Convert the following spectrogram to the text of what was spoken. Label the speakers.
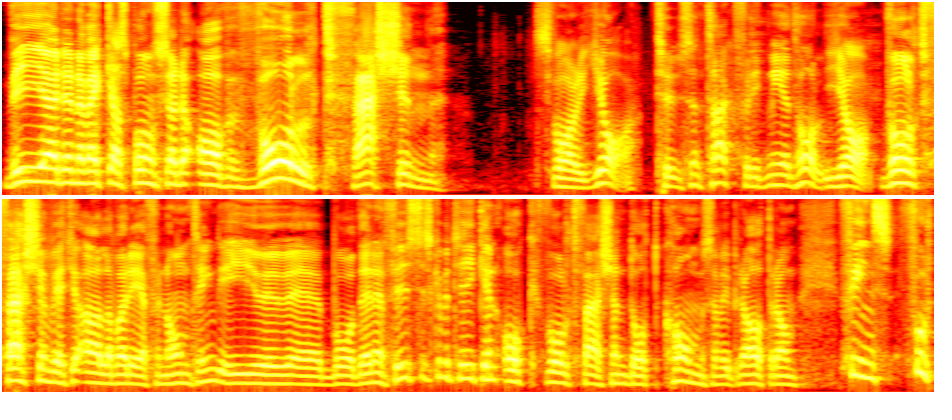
Speaker 1: Vi är denna vecka sponsrade av Volt Fashion.
Speaker 2: Svar ja.
Speaker 1: Tusen tack för ditt medhåll.
Speaker 2: Ja.
Speaker 1: Volt Fashion vet ju alla vad det är för någonting. Det är ju eh, både den fysiska butiken och voltfashion.com som vi pratar om. Finns 40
